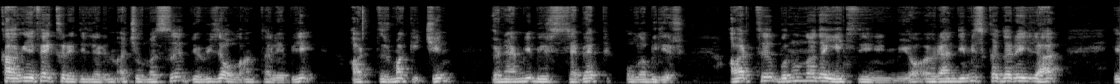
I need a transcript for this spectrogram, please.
KGF kredilerinin açılması dövize olan talebi arttırmak için önemli bir sebep olabilir. Artı bununla da yetinilmiyor. Öğrendiğimiz kadarıyla e,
